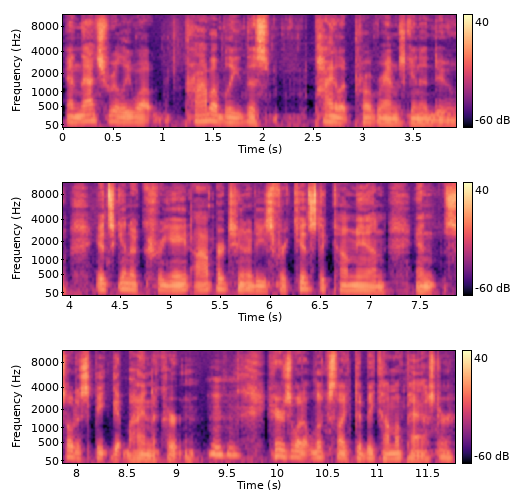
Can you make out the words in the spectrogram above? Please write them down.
And that's really what probably this pilot program is going to do. It's going to create opportunities for kids to come in and, so to speak, get behind the curtain. Mm-hmm. Here's what it looks like to become a pastor.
